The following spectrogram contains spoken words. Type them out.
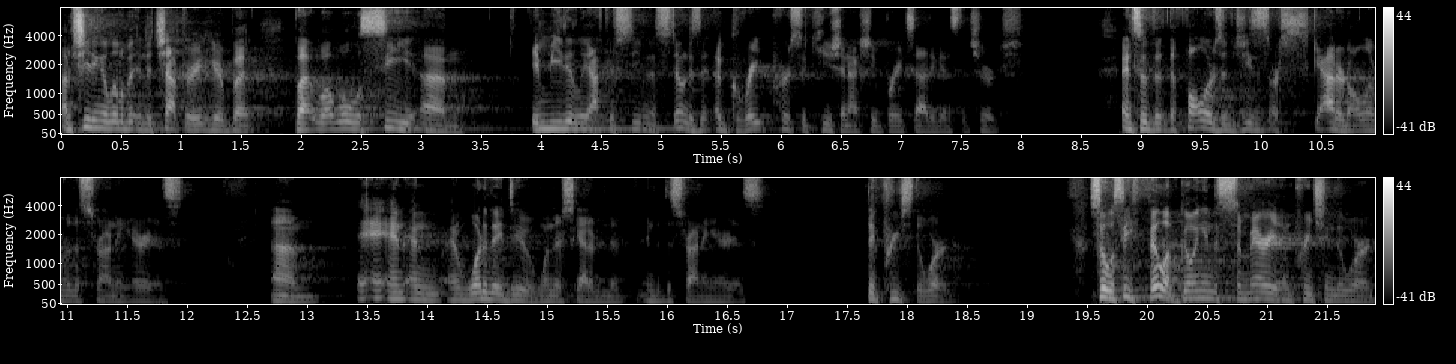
I'm cheating a little bit into chapter 8 here, but, but what we'll see um, immediately after Stephen is stoned is that a great persecution actually breaks out against the church. And so the, the followers of Jesus are scattered all over the surrounding areas. Um, and, and, and what do they do when they're scattered in the, into the surrounding areas? They preach the word. So we'll see Philip going into Samaria and preaching the word.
